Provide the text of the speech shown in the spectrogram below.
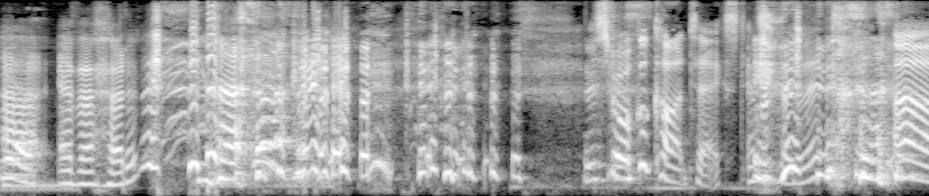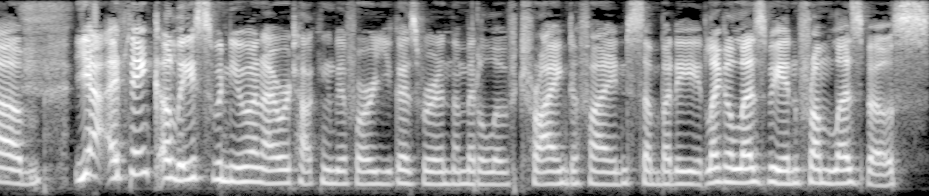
Yeah. Uh, ever heard of it? Historical context. Ever heard of it? um, yeah, I think Elise, when you and I were talking before, you guys were in the middle of trying to find somebody like a lesbian from Lesbos.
